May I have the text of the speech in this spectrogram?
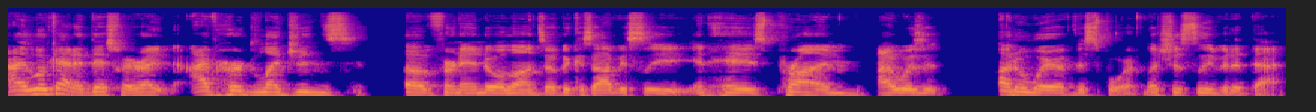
I look at it this way, right? I've heard legends of Fernando Alonso because obviously in his prime, I was unaware of the sport. Let's just leave it at that.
